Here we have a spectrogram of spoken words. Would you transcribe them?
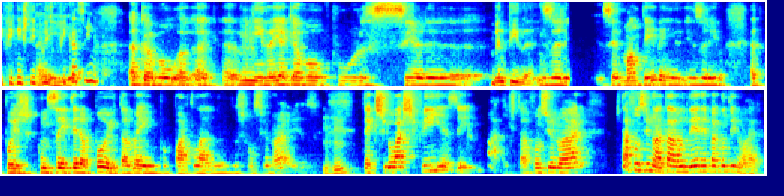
e fica instituído que fica assim acabou, a, a, a, minha ideia acabou por ser eh, mantida. ser mantida e inserida. Depois comecei a ter apoio também por parte lá dos funcionários, uhum. até que chegou às FIAs e ah, isto está a funcionar, está a funcionar, está a vender, é para continuar.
